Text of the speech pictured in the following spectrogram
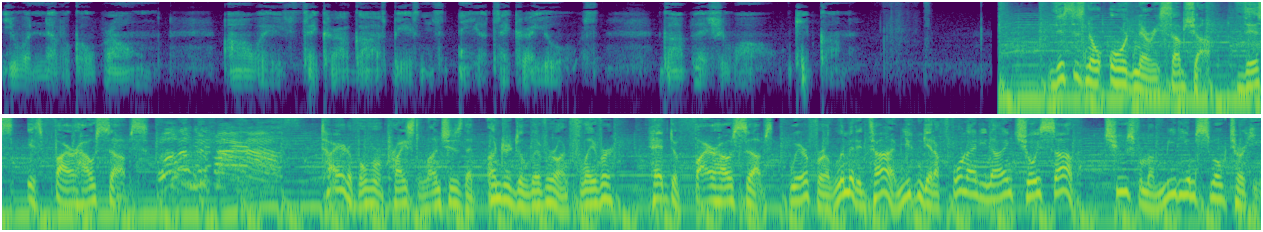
You will never go wrong. Always take care of God's business and he'll take care of yours. God bless you all. Keep coming. This is no ordinary sub shop. This is Firehouse Subs. Welcome to Firehouse. Tired of overpriced lunches that underdeliver on flavor? Head to Firehouse Subs, where for a limited time you can get a $4.99 choice sub. Choose from a medium smoked turkey,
